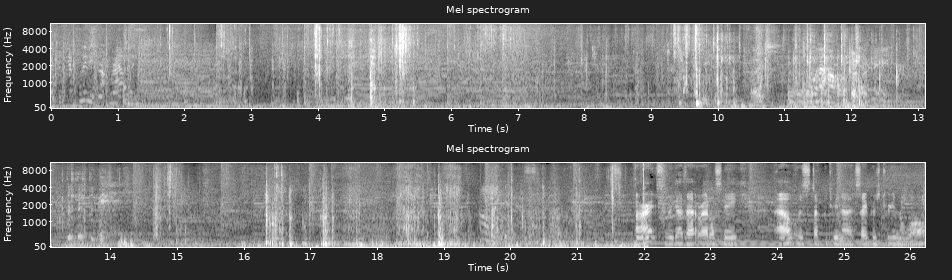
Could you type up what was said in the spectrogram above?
I can't believe he's not rattling. Nice. wow. Alright, so we got that rattlesnake out. It was stuck between a cypress tree and the wall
